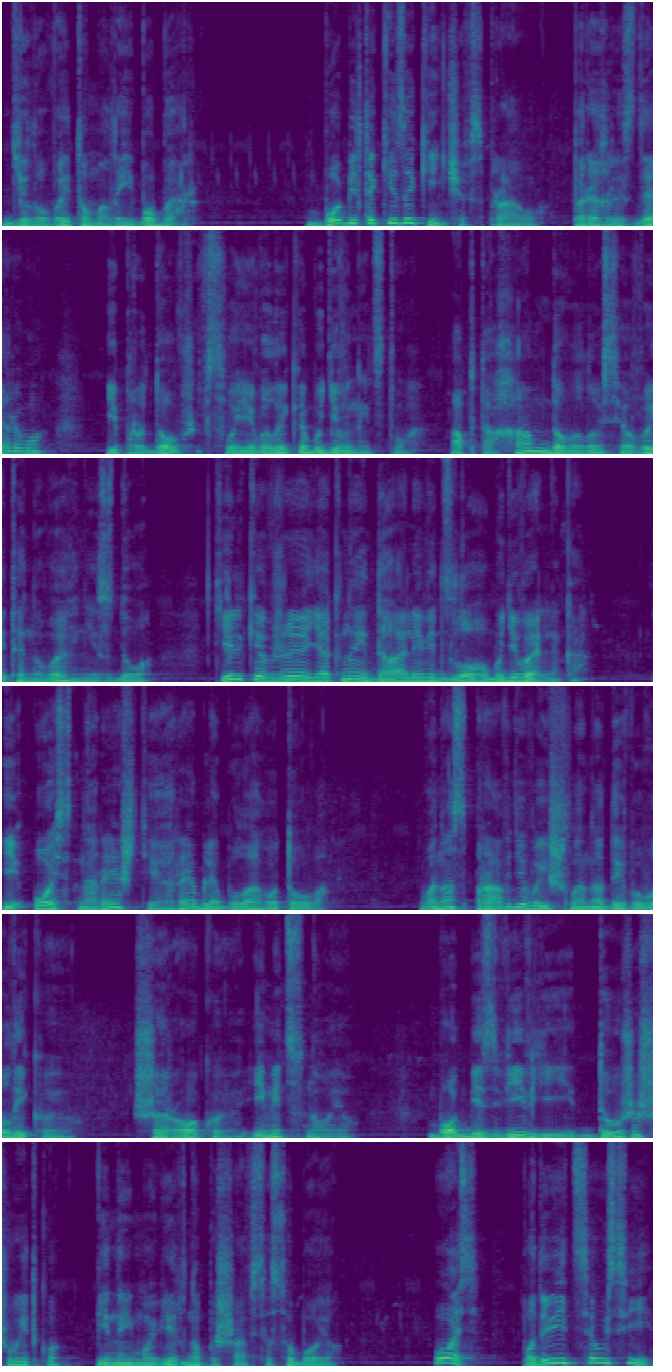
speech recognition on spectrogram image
діловито малий бобер. Бобі таки закінчив справу, перегриз дерево і продовжив своє велике будівництво. А птахам довелося вити нове гніздо, тільки вже якнайдалі від злого будівельника. І ось нарешті гребля була готова. Вона справді вийшла на диво великою, широкою і міцною. Боббі звів її дуже швидко і неймовірно пишався собою. Ось, подивіться усі,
